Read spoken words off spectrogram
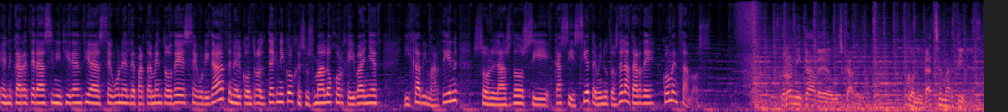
En carreteras sin incidencias, según el Departamento de Seguridad, en el control técnico, Jesús Malo, Jorge Ibáñez y Javi Martín. Son las 2 y casi 7 minutos de la tarde. Comenzamos. Crónica de Euskadi con Irache Martínez.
